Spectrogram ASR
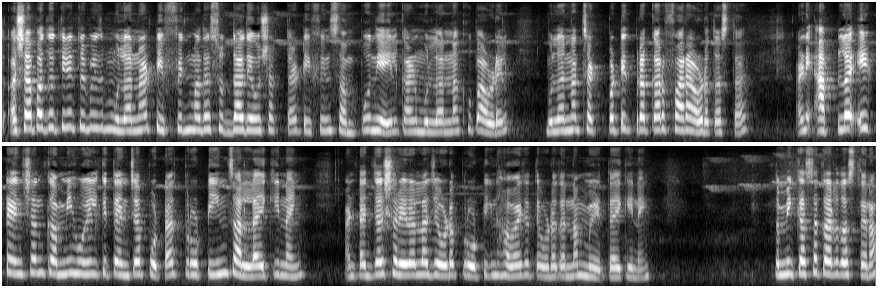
तर अशा पद्धतीने तुम्ही मुलांना टिफिनमध्ये सुद्धा देऊ शकता. टिफिन संपून येईल कारण मुलांना खूप आवडेल. मुलांना चटपटीत प्रकार फार आवडत असतात. आणि आपलं एक टेन्शन कमी होईल की त्यांच्या पोटात प्रोटीन चाललं आहे की नाही? आणि त्यांच्या शरीराला जेवढं प्रोटीन हवं आहे तेवढं त्यांना मिळतं आहे की नाही? तर मी कसं करत असते ना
